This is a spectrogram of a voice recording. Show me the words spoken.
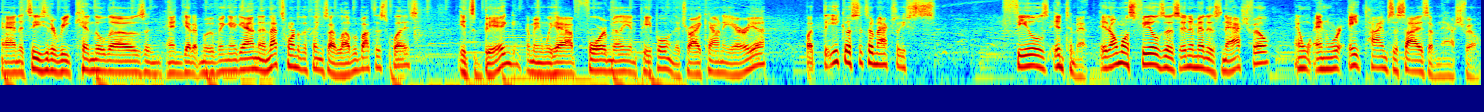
and it's easy to rekindle those and, and get it moving again. And that's one of the things I love about this place. It's big. I mean, we have 4 million people in the Tri County area, but the ecosystem actually feels intimate. It almost feels as intimate as Nashville, and, and we're eight times the size of Nashville.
